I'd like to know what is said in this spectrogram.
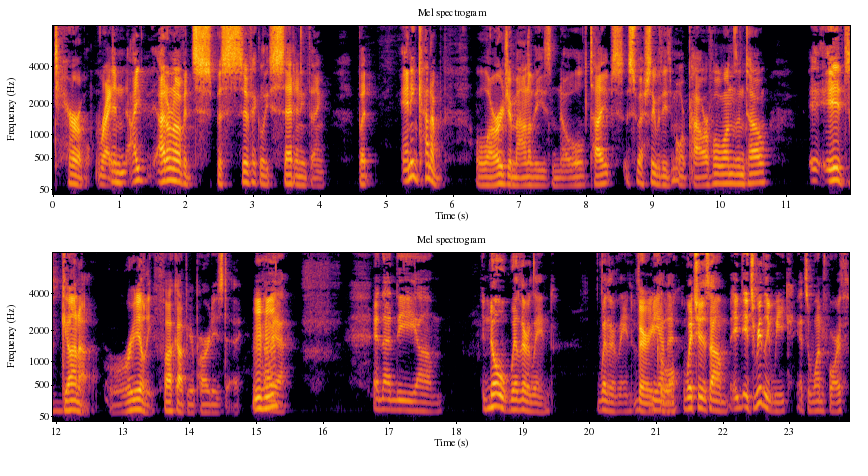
terrible. Right. And I I don't know if it specifically said anything, but any kind of large amount of these gnoll types, especially with these more powerful ones in tow, it's gonna really fuck up your party's day. Mhm. Oh, yeah. And then the um, no Witherling Witherling. Very cool. it, which is um, it, it's really weak. It's a one fourth.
